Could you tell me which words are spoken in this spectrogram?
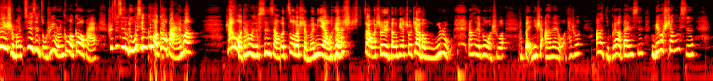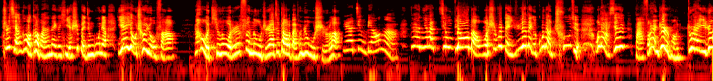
为什么最近总是有人跟我告白？是最近流行跟我告白吗？”然后我当时我就心想，我做了什么孽？我要在我生日当天说这样的侮辱？然后他就跟我说，他本意是安慰我，他说：“啊，你不要担心，你不要伤心，之前跟我告白的那个也是北京姑娘，也有车有房。”然后我听了，我这愤怒值啊就到了百分之五十了。这要竞标呢？对啊，你俩竞标呢？我是不是得约那个姑娘出去？我俩先把房产证往桌上一扔，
